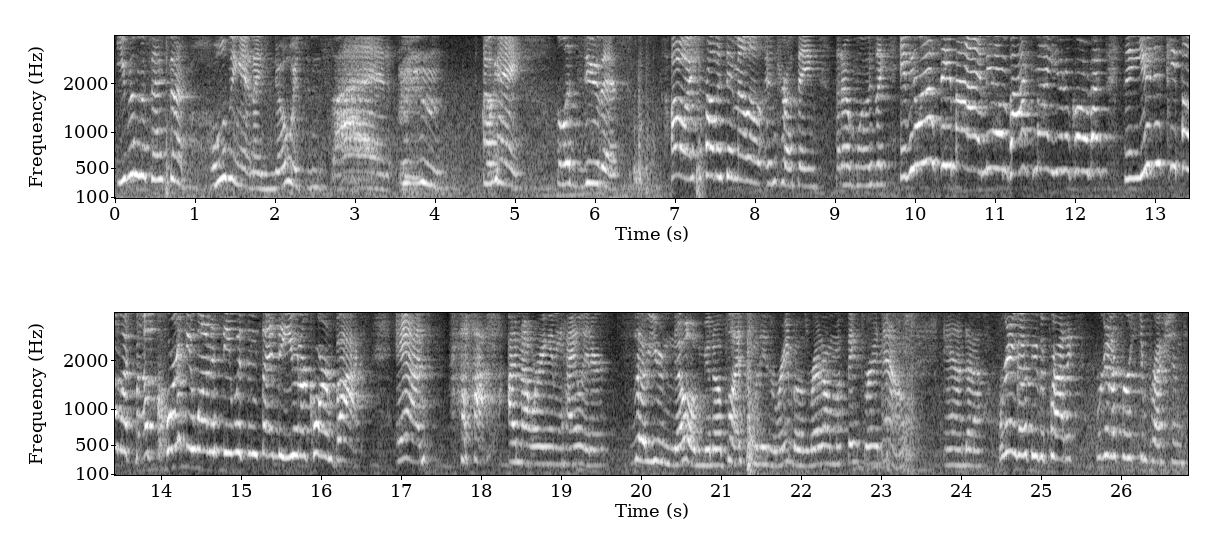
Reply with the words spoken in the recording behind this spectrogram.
even the fact that I'm holding it and I know it's inside. okay, let's do this. Oh, I should probably say my little intro thing that I'm always like, if you want to see my unbox my unicorn box, then you just keep on watching. Of course you want to see what's inside the unicorn box. And I'm not wearing any highlighter, so you know I'm gonna apply some of these rainbows right on my face right now and uh, we're gonna go through the products. We're gonna first impressions.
